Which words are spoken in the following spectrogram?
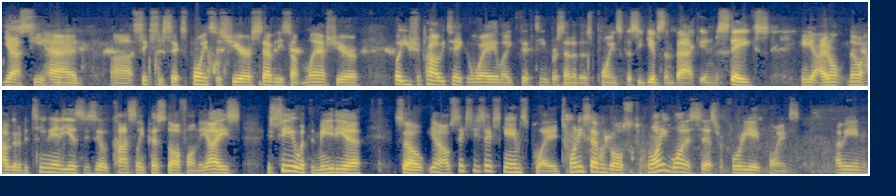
yes, he had uh, 66 points this year, 70 something last year, but you should probably take away like 15% of those points because he gives them back in mistakes he, I don't know how good of a teammate he is. He's constantly pissed off on the ice. You see it with the media. So, you know, 66 games played, 27 goals, 21 assists for 48 points. I mean,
